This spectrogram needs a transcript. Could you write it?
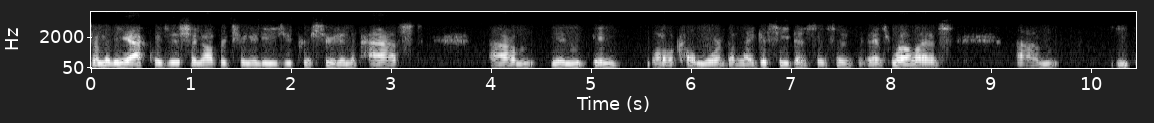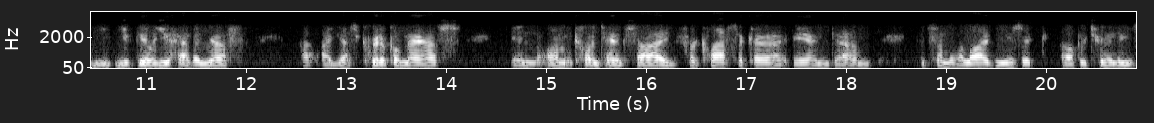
some of the acquisition opportunities you pursued in the past, um in in what I'll call more of the legacy businesses, as well as um, you feel you have enough, uh, I guess, critical mass on the content side for Classica um, and some of the live music opportunities?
